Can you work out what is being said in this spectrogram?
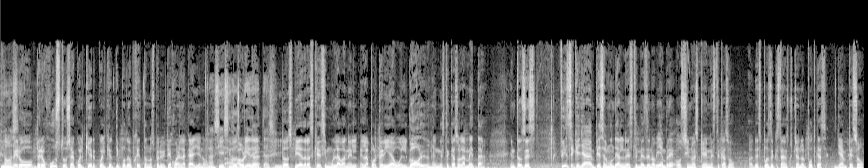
No, pero, sí. pero justo, o sea, cualquier, cualquier tipo de objeto nos permitía jugar en la calle, ¿no? Así es, y dos ahorita, piedritas y- Dos piedras que simulaban el- la portería o el gol, en este caso la meta. Entonces, fíjense que ya empieza el Mundial en este mes de noviembre, o si no es que en este caso, después de que están escuchando el podcast, ya empezó.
